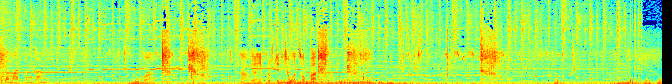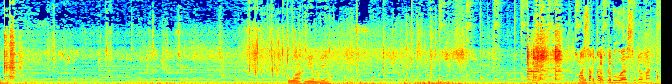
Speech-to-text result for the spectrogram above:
Sudah matang kang. Wah. Tampilannya berubah jadi coklat-coklat. Kuahnya no ya. Masakan kedua sudah matang.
